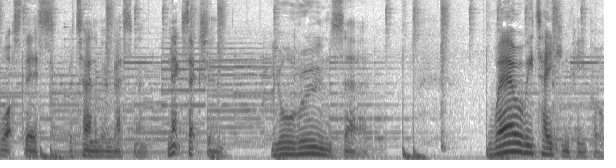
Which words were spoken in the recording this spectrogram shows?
what's this, return of investment? Next section, your room, sir. Where are we taking people?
